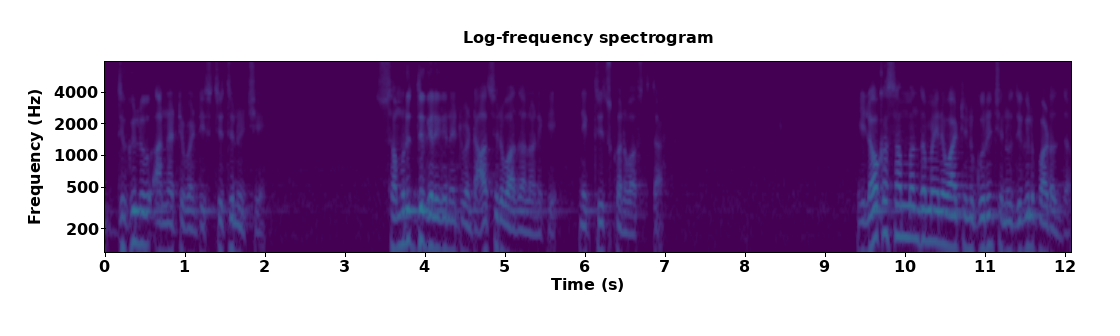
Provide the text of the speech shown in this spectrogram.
దిగులు అన్నటువంటి స్థితి నుంచి సమృద్ధి కలిగినటువంటి ఆశీర్వాదాలోనికి నీకు తీసుకొని వస్తాడు ఈ లోక సంబంధమైన వాటిని గురించి నువ్వు దిగులు పాడొద్దాం.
